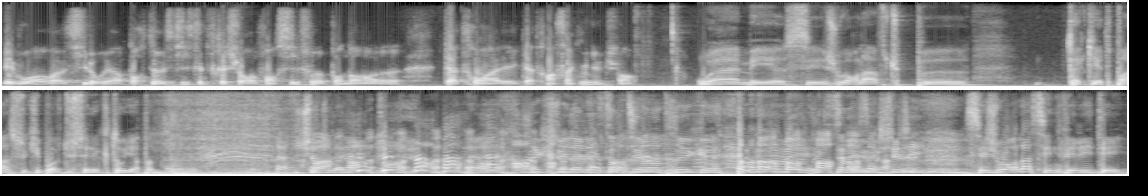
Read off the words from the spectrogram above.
et voir s'il aurait apporté aussi cette fraîcheur offensive pendant euh, 80, allez, 85 minutes. Ouais, mais ces joueurs-là, tu peux. T'inquiète pas, ceux qui boivent du Selecto, il a pas de problème. J'ai cru qu'il allait sortir un truc. C'est pour ça que je te dis, ces joueurs-là, c'est une vérité.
